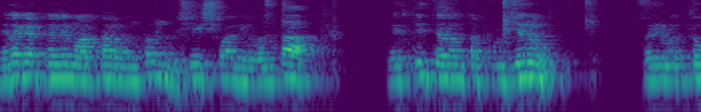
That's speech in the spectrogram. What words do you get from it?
ನೆಲಗಟ್ಟಿನಲ್ಲಿ ಮಾತನಾಡುವಂಥ ಒಂದು ವಿಶೇಷವಾಗಿರುವಂಥ ವ್ಯಕ್ತಿತ್ವ ಪೂಜ್ಯರು. ಸೊ ಇವತ್ತು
